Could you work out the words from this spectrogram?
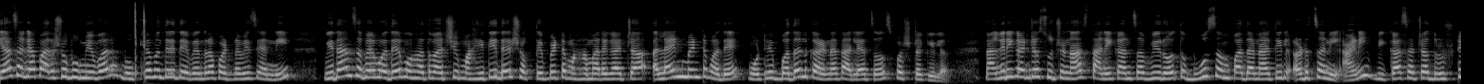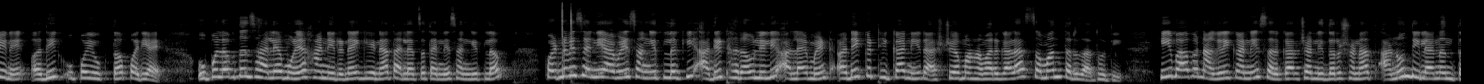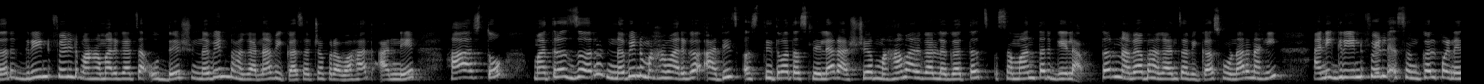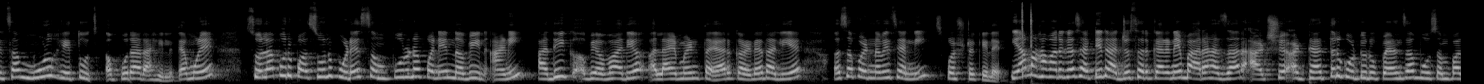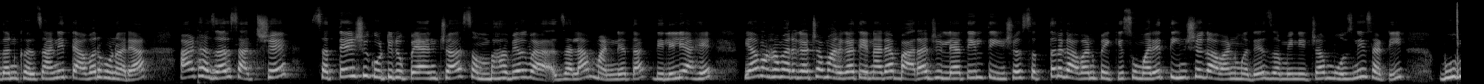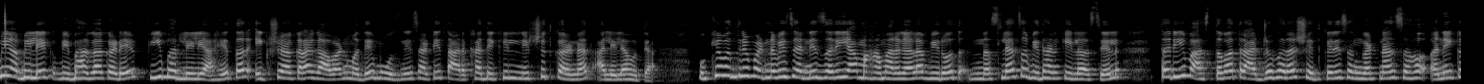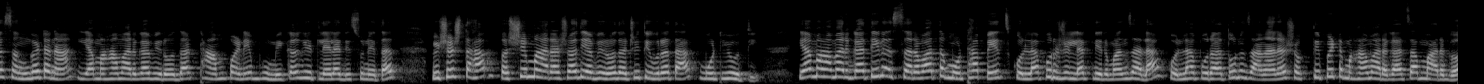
या सगळ्या पार्श्वभूमीवर मुख्यमंत्री देवेंद्र फडणवीस यांनी विधानसभेमध्ये महत्वाची माहिती देत शक्तीपीठ महामार्गाच्या अलाइनमेंटमध्ये मोठे बदल करण्यात आल्याचं स्पष्ट केलं. नागरिकांच्या सूचना स्थानिकांचा विरोध भूसंपादनातील अडचणी आणि विकासाच्या दृष्टीने अधिक उपयुक्त पर्याय उपलब्ध झाल्यामुळे हा निर्णय घेण्यात आल्याचं त्यांनी सांगितलं. फडणवीस यांनी यावेळी सांगितलं की आधी ठरवलेली अलाइनमेंट अनेक ठिकाणी राष्ट्रीय महामार्गाला समांतर जात होती. ही बाब नागरिकांनी सरकारच्या निदर्शनात आणून दिल्यानंतर ग्रीनफील्ड महामार्गाचा उद्देश नवीन भागांना विकासाच्या प्रवाहात आणणे हा असतो. मात्र जर नवीन महामार्ग आधीच अस्तित्वात असलेल्या राष्ट्रीय महामार्गालगतच समांतर गेला तर नव्या भागांचा विकास होणार नाही आणि ग्रीनफील्ड संकल्पनेचा मूळ हेतूच अपुरा राहील. त्यामुळे सोलापूरपासून पुढे संपूर्णपणे नवीन आणि अधिक व्यवहार्य अलाइनमेंट तयार करण्यात आली आहे असं फडणवीस यांनी स्पष्ट केलंय. या महामार्गासाठी राज्य सरकारने बारा हजार आठशे अठ्याहत्तर कोटी रुपयांचा भूसंपादन खर्च आणि त्यावर होणाऱ्या आठ हजार सातशे सत्याऐंशी कोटी रुपयांच्या संभाव्य व्याजाला मान्यता दिलेली आहे. या महामार्गाच्या मार्गात येणाऱ्या बारा जिल्ह्यातील तीनशे सत्तर गावांपैकी सुमारे तीनशे गावांमध्ये जमिनीच्या मोजणीसाठी भूमी अभिलेख विभागाकडे फी भरलेली आहे. तर एकशे अकरा गावांमध्ये मोजणीसाठी तारखा देखील निश्चित करण्यात आलेल्या होत्या. मुख्यमंत्री फडणवीस यांनी जरी या महामार्गाला विरोध नसल्याचं विधान केलं असेल तरी वास्तवात राज्यभरात शेतकरी संघटनांसह अनेक संघटना या महामार्गाविरोधात ठामपणे भूमिका घेतलेल्या दिसून येतात. विशेषतः पश्चिम महाराष्ट्रात या विरोधाची तीव्रता मोठी होती. या महामार्गातील सर्वात मोठा पेच कोल्हापूर जिल्ह्यात निर्माण झाला. कोल्हापुरातून जाणाऱ्या शक्तीपीठ महामार्गाचा मार्ग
